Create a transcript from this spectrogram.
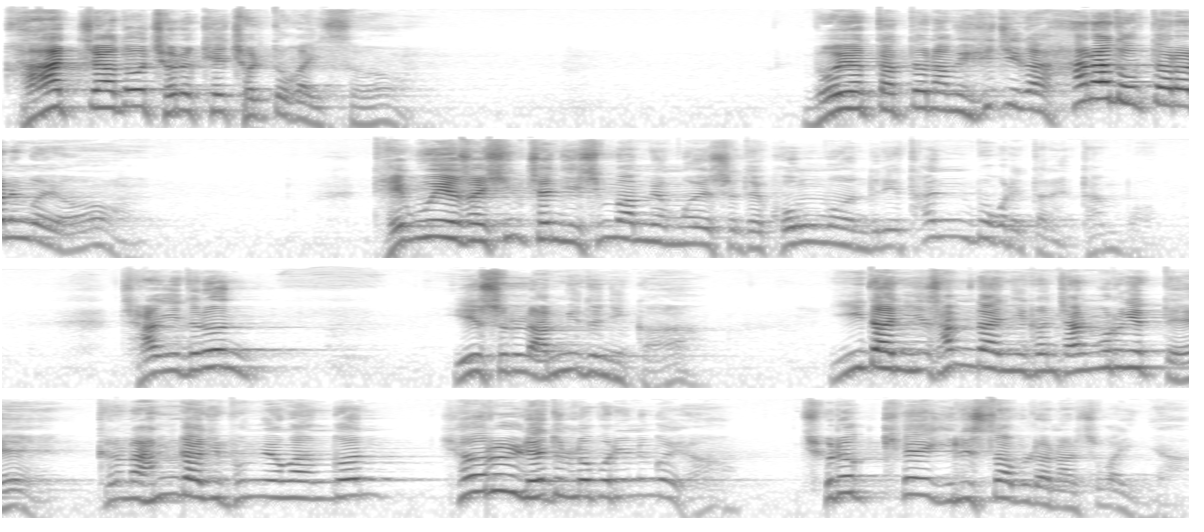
가짜도 저렇게 절도가 있어. 모였다 떠나면 휴지가 하나도 없다라는 거예요. 대구에서 신천지 10만 명 모였을 때 공무원들이 탄복을 했다네, 탄복. 자기들은 예수를 안 믿으니까 2단, 2, 3단이 그건 잘 모르겠대. 그러나 한 가지 분명한 건 혀를 내둘러 버리는 거야. 저렇게 일사불란할 수가 있냐?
